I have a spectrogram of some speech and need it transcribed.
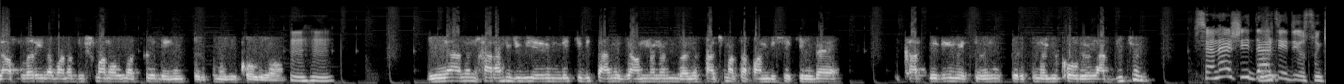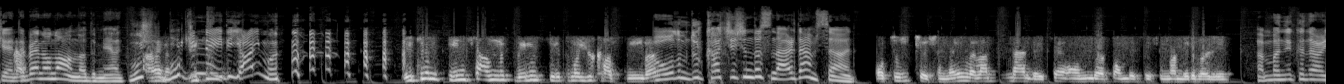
laflarıyla bana düşman olması benim sırtıma yük oluyor. Hı hı. Dünyanın herhangi bir yerindeki bir tane canlının böyle saçma sapan bir şekilde katledilmesi benim sırtıma yük oluyor. Ya bütün Sen her şeyi dert ediyorsun kendine. Ben onu anladım yani. Bu Aynen. burcun neydi? Yay mı? bütün insanlık benim sırtıma yük aslında. Oğlum dur kaç yaşındasın Erdem sen? 33 yaşındayım ve ben neredeyse 14-15 yaşından beri böyleyim. Ama ne kadar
